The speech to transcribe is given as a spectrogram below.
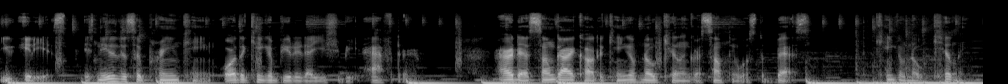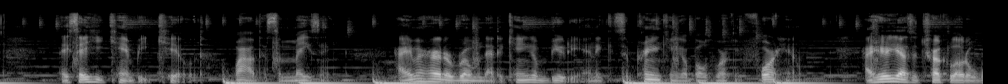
You idiots. It's neither the Supreme King or the King of Beauty that you should be after. I heard that some guy called the King of No Killing or something was the best. The King of No Killing. They say he can't be killed. Wow, that's amazing. I even heard a rumor that the King of Beauty and the Supreme King are both working for him. I hear he has a truckload of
